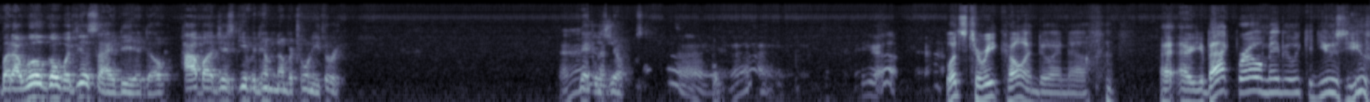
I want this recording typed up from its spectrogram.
But I will go with this idea though. How about just giving him number 23, ah. Vegas Jones? Oh, There. What's Tarik Cohen doing now? Are are you back, bro? Maybe we could use you.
